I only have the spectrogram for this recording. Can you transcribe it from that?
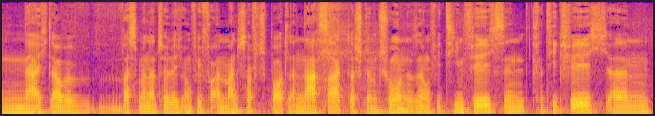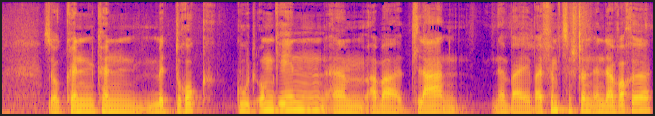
Na, ich glaube, was man natürlich irgendwie vor allem Mannschaftssportlern nachsagt, das stimmt schon. Sind irgendwie teamfähig, sind kritikfähig, ähm, so können, können mit Druck gut umgehen, ähm, aber klar, ne, bei, bei 15 Stunden in der Woche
